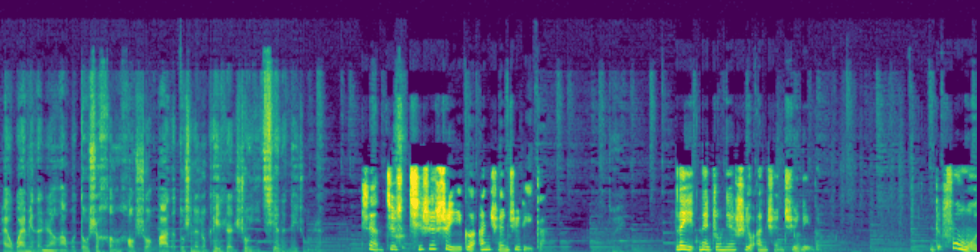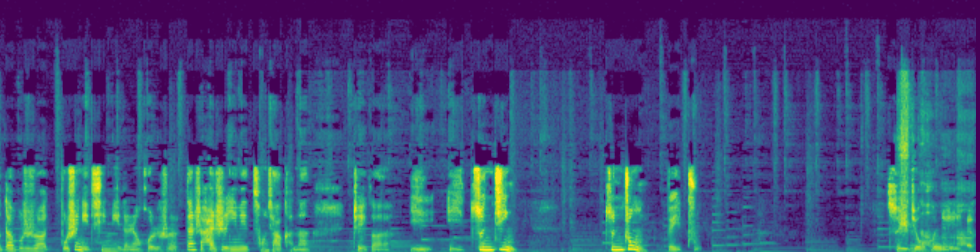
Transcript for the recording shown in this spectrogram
还有外面的人啊，我都是很好说话的，都是那种可以忍受一切的那种人。这样就是其实是一个安全距离感，对，那那中间是有安全距离的。你的父母倒不是说不是你亲密的人，或者是，但是还是因为从小可能这个以以尊敬、尊重为主，所以就会，嗯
